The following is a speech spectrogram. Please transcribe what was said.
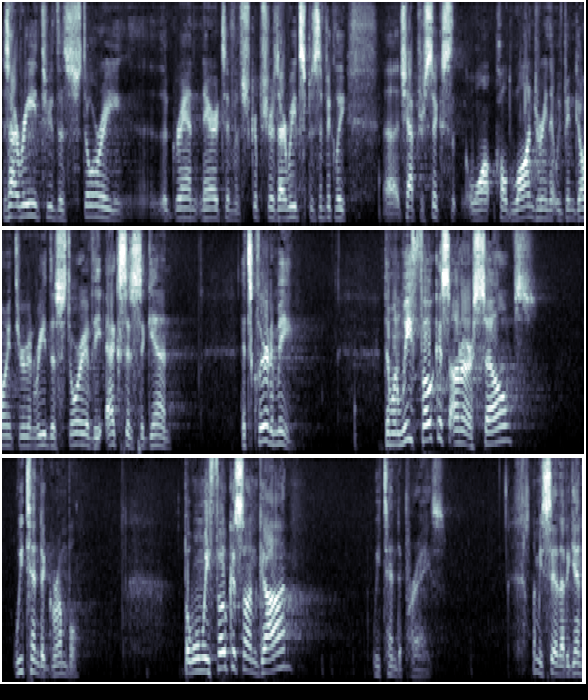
As I read through the story, the grand narrative of Scripture, as I read specifically uh, chapter 6 called Wandering that we've been going through, and read the story of the Exodus again, it's clear to me that when we focus on ourselves, we tend to grumble. But when we focus on God, we tend to praise. Let me say that again.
